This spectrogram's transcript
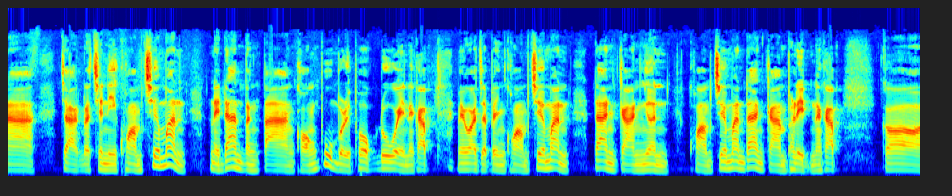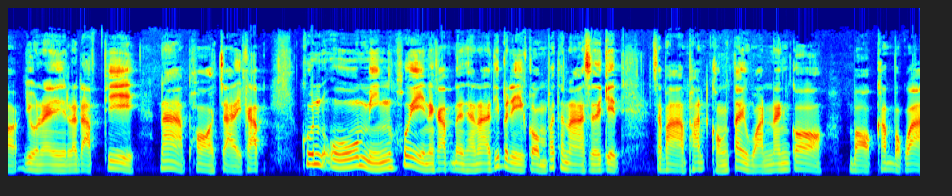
ณาจากดัชนีความเชื่อมั่นในด้านต่างๆ ของผู้บริโภคด้วยนะครับไม่ว่าจะเป็นความเชื่อมั่นด้านการเงิน ความเชื่อมั่นด้านการผลิตนะครับก็อยู่ในระดับที่น่าพอใจครับ คุณอูหมิงหุยนะครับในฐานะอธิบดีกรมพัฒนาเศรษฐกิจสภาพัฒน์ของไต้หวันนั้นก็บอกครับบอกว่า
